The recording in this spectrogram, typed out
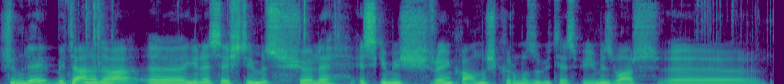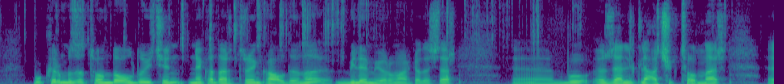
Şimdi bir tane daha e, yine seçtiğimiz şöyle eskimiş, renk almış kırmızı bir tespihimiz var. E, bu kırmızı tonda olduğu için ne kadar renk aldığını bilemiyorum arkadaşlar. E, bu özellikle açık tonlar e,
